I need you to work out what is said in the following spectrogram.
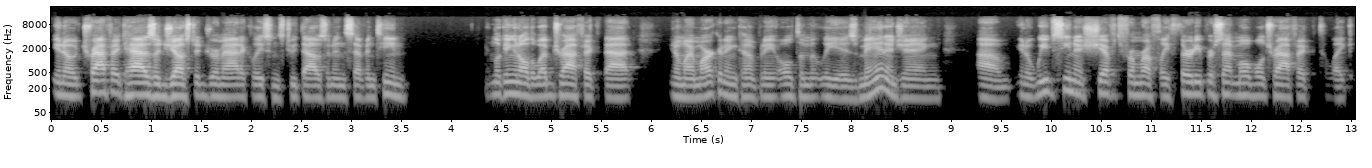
you know, traffic has adjusted dramatically since 2017. looking at all the web traffic that, you know, my marketing company ultimately is managing, um, you know, we've seen a shift from roughly 30% mobile traffic to like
